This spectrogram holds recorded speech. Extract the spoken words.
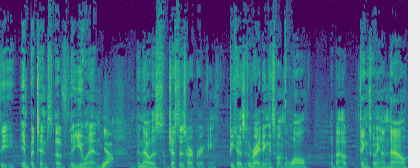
the impotence of the UN. Yeah. And that was just as heartbreaking because the writing is on the wall about things going on now,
